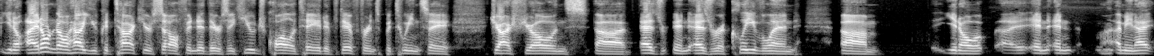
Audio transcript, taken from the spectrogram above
you know I don't know how you could talk yourself into there's a huge qualitative difference between say Josh Jones uh Ezra and Ezra Cleveland um you know, uh, and and I mean, I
